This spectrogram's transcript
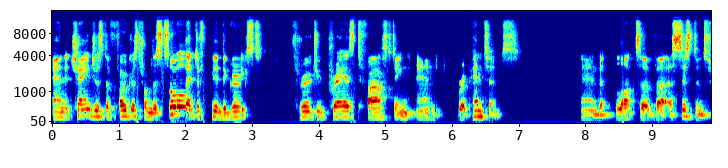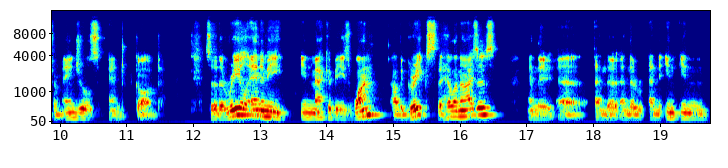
and it changes the focus from the sword that defeated the Greeks through to prayers, fasting, and repentance, and lots of uh, assistance from angels and God. So the real enemy in Maccabees one are the Greeks, the Hellenizers, and the uh, and the and the and in in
